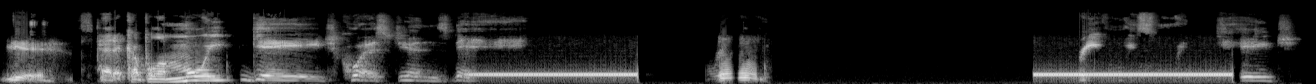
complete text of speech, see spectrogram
Yeah. Had a couple of Moit Gauge questions there. Revoice Moit Gauge.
